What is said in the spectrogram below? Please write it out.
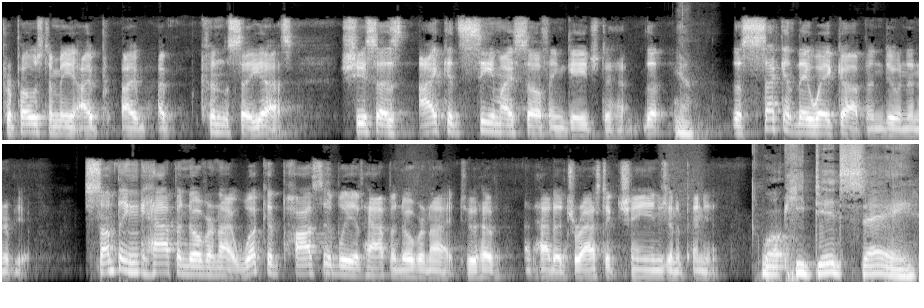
proposed to me, I I, I couldn't say yes. She says I could see myself engaged to him. The Yeah. the second they wake up and do an interview, something happened overnight. What could possibly have happened overnight to have had a drastic change in opinion. Well, he did say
